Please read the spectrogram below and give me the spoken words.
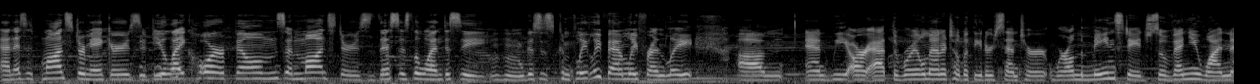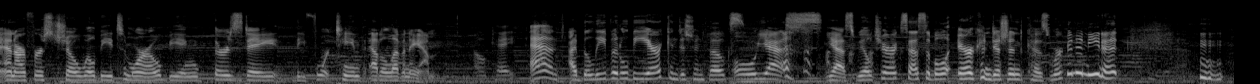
And as monster makers, if you like horror films and monsters, this is the one to see. Mhm. This is completely family friendly, um, and we are at the Royal Manitoba Theatre Centre. We're on the main stage, so venue one, and our first show will be tomorrow, being Thursday the 14th at 11 a.m. Okay, and I believe it'll be air conditioned, folks. Oh, yes. yes, wheelchair accessible, air conditioned, because we're going to need it.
